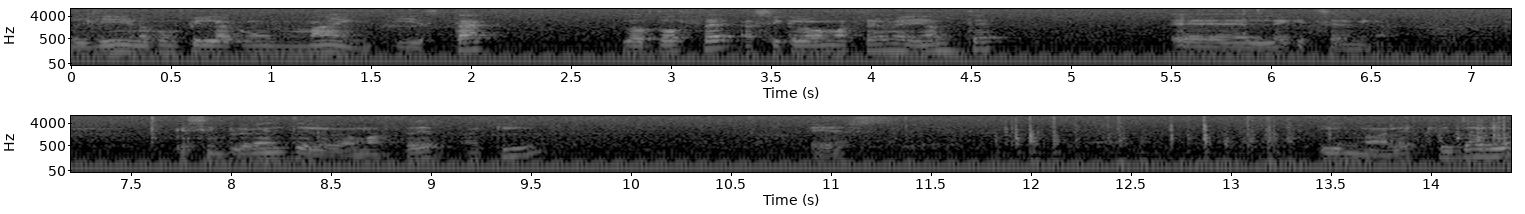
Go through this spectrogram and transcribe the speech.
el Gini no compila con main y stack los dos C, así que lo vamos a hacer mediante el X terminal que simplemente lo que vamos a hacer aquí es irnos al escritorio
